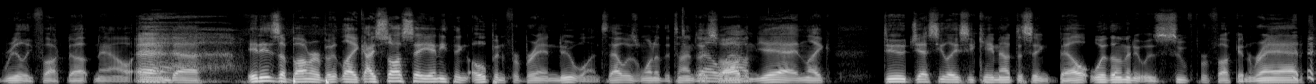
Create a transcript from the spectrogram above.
really fucked up now, and. uh it is a bummer, but like I saw Say Anything open for brand new once. That was one of the times I Oh, saw wow. them. Yeah, and like, dude, Jesse Lacey came out to sing Belt with them, and it was super fucking rad.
